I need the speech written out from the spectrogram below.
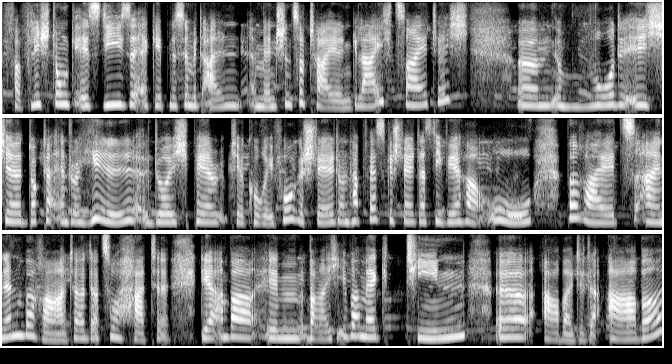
Verpflichtung ist, diese Ergebnisse mit allen Menschen zu teilen. Gleichzeitig ähm, wurde ich Dr. Andrew Hill durch Pierre, Pierre Corey vorgestellt und habe festgestellt, dass die WHO bereits einen Berater dazu hatte, der aber im Bereich Ivermectin äh, arbeitete. Aber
